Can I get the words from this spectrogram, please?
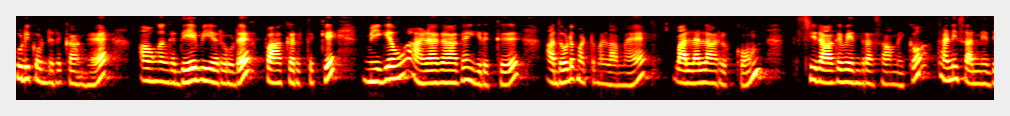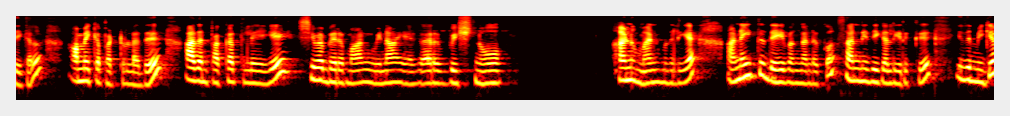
குடிக்கொண்டிருக்காங்க. அவங்க அங்கே தேவியரோட பார்க்குறதுக்கே மிகவும் அழகாக இருக்குது அதோடு மட்டும் இல்லாமல் வள்ளலாருக்கும் ஸ்ரீ ராகவேந்திர சாமிக்கும் தனி சந்நிதிகள் அமைக்கப்பட்டுள்ளது. அதன் பக்கத்திலேயே சிவபெருமான் விநாயகர் விஷ்ணு ஹனுமன் முதலிய அனைத்து தெய்வங்களுக்கும் சந்நிதிகள் இருக்குது இது மிக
